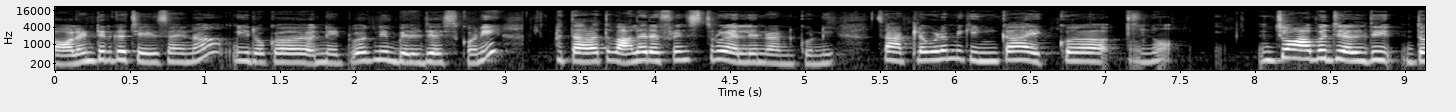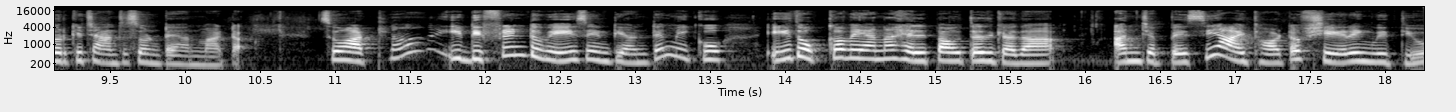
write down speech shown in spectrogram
వాలంటీర్గా చేసైనా మీరు ఒక నెట్వర్క్ని బిల్డ్ చేసుకొని తర్వాత వాళ్ళ రెఫరెన్స్ త్రూ వెళ్ళినారు అనుకోండి. సో అట్లా కూడా మీకు ఇంకా ఎక్కువ యూనో జాబ్ జల్దీ దొరికే ఛాన్సెస్ ఉంటాయి అన్నమాట. సో అట్లా ఈ డిఫరెంట్ వేస్ ఏంటి అంటే మీకు ఏదో ఒక్క వే అన్నా హెల్ప్ అవుతుంది కదా అని చెప్పేసి I thought of sharing with you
